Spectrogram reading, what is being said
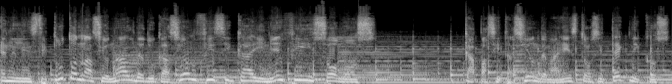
En el Instituto Nacional de Educación Física INEFI somos capacitación de maestros y técnicos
